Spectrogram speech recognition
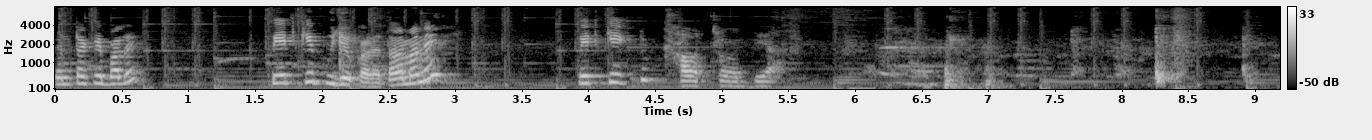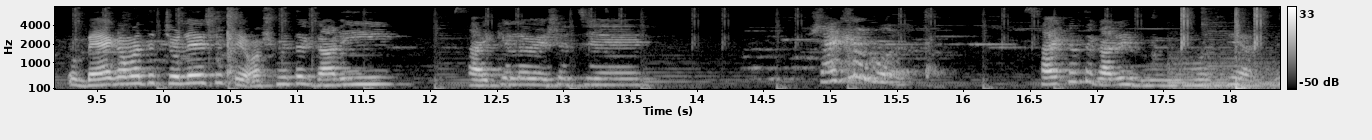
কোনটাকে বলে? পেটকে পুজো করা। তার মানে পেটকে একটু খাওয়ার টাওয়ার দেওয়া ও ব্যাগ আমাদের চলে এসেছে। অস্মিতার গাড়ি সাইকেলও এসেছে। সাইকেল সাইকেল তো গাড়ির মধ্যে আছে।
